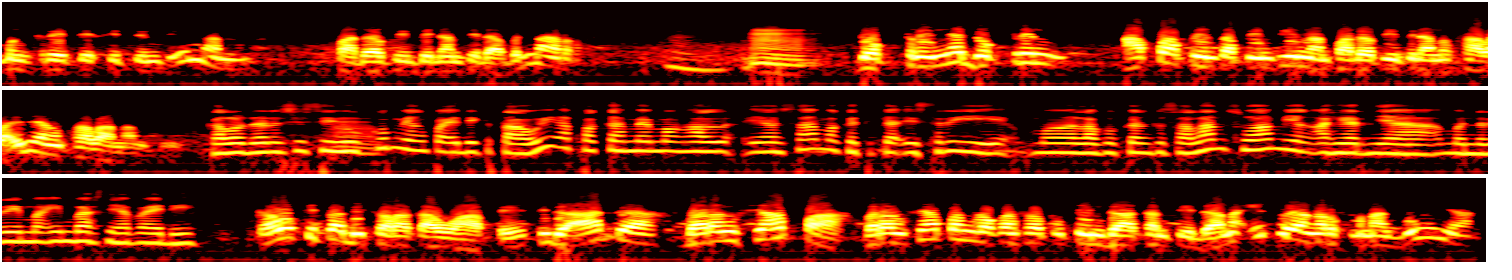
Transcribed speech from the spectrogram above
mengkritisi pimpinan, padahal pimpinan tidak benar. Hmm. Hmm. Doktrinnya doktrin apa perintah pimpinan, padahal pimpinan yang salah, ini yang salah nanti. Kalau dari sisi Hmm. hukum yang Pak Edi ketahui, apakah memang hal yang sama ketika istri melakukan kesalahan, suami yang akhirnya menerima imbasnya, Pak Edi? Kalau kita bicara KUHP, tidak ada. Barang siapa, barang siapa yang melakukan suatu tindakan pidana, itu yang harus menanggungnya.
